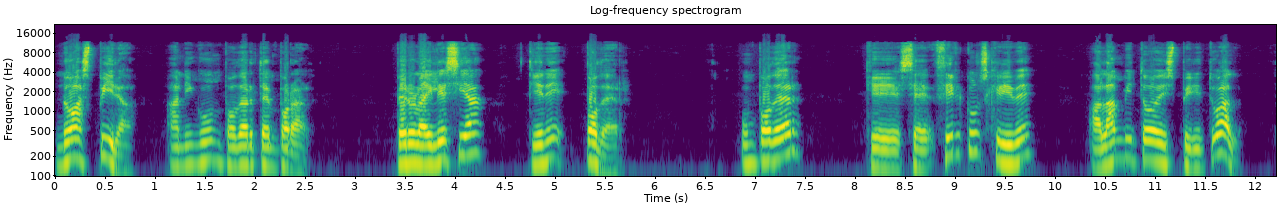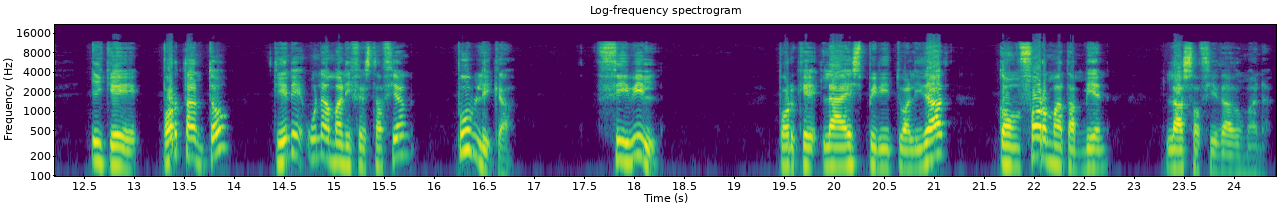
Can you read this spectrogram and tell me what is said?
no aspira a ningún poder temporal. Pero la Iglesia tiene poder. Un poder que se circunscribe al ámbito espiritual y que, por tanto, tiene una manifestación pública, civil, porque la espiritualidad conforma también la sociedad humana.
